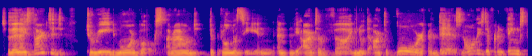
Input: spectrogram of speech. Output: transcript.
So then i started to read more books around diplomacy and, and the art of uh, you know the art of war and this and all these different things.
